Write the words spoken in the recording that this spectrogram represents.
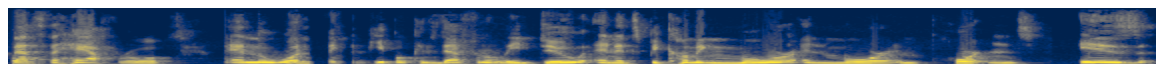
That's the half rule. And the one thing that people can definitely do, and it's becoming more and more important, is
